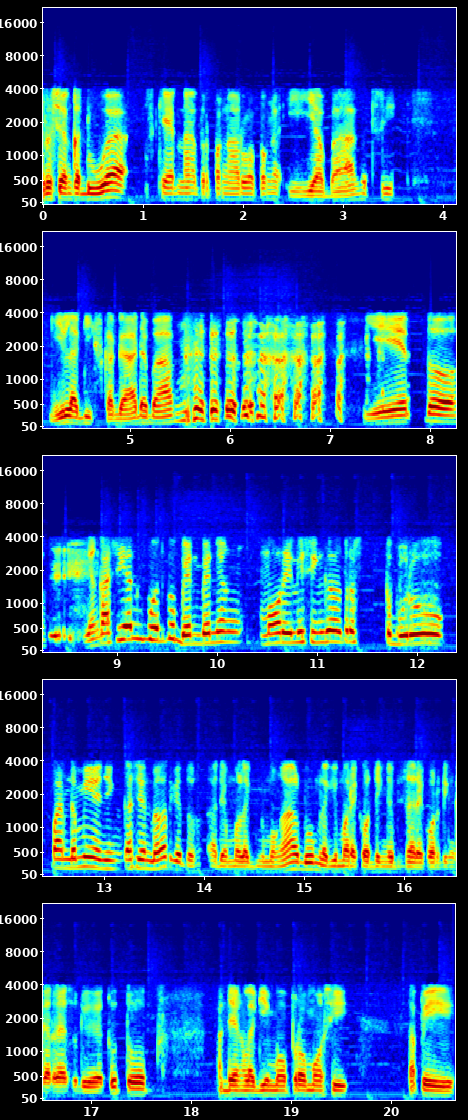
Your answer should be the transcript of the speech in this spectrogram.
Terus yang kedua, skena terpengaruh apa enggak? Iya banget sih. Gila gigs kagak ada bang. gitu. Yang kasihan buat gue band-band yang mau rilis single terus keburu pandemi anjing kasihan banget gitu. Ada yang mau lagi mau album, lagi mau recording nggak bisa recording karena studio tutup. Ada yang lagi mau promosi tapi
